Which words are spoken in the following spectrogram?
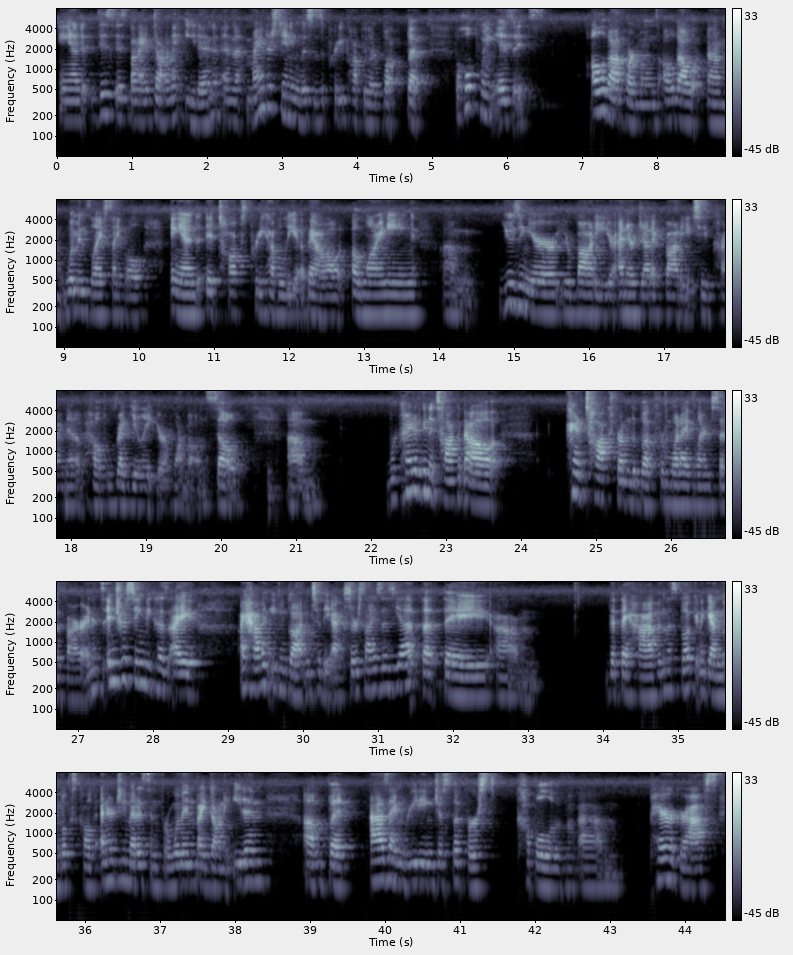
And this is by Donna Eden. And my understanding, of this is a pretty popular book. But the whole point is it's all about hormones, all about um, women's life cycle. And it talks pretty heavily about aligning um, using your your body, your energetic body, to kind of help regulate your hormones. So um, we're kind of going to talk about kind of talk from the book from what I've learned so far, and it's interesting because I I haven't even gotten to the exercises yet that they um, that they have in this book. And again, the book's called Energy Medicine for Women by Donna Eden. Um, but as I'm reading just the first couple of um, paragraphs,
